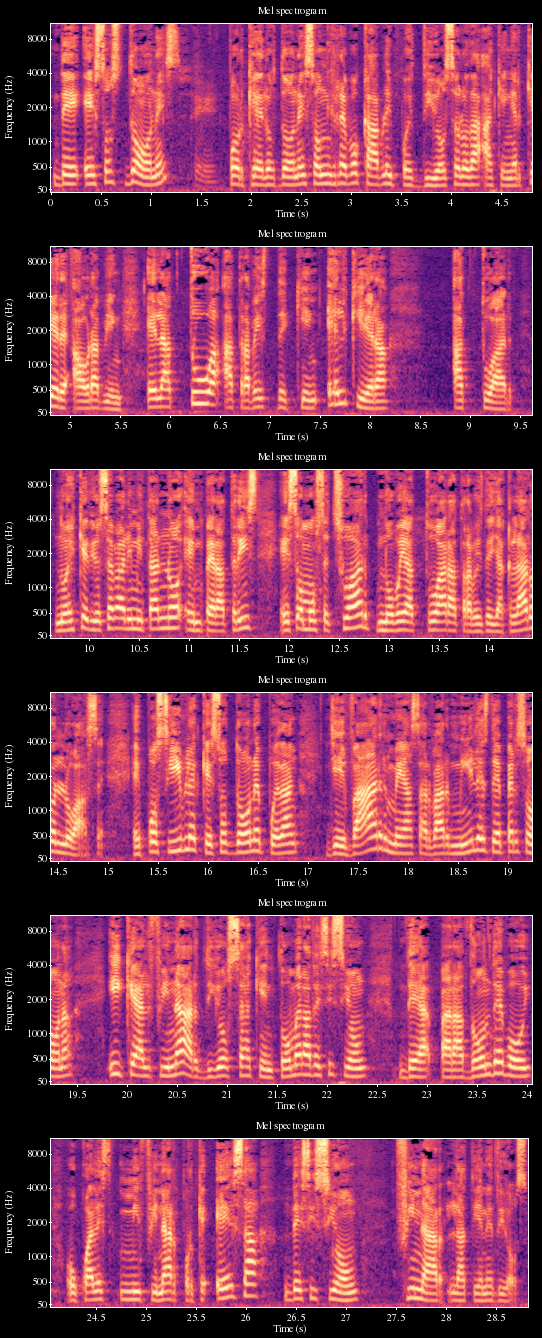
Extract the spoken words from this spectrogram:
de esos dones, porque los dones son irrevocables y pues Dios se lo da a quien Él quiere. Ahora bien, Él actúa a través de quien Él quiera actuar. No es que Dios se va a limitar, no, emperatriz es homosexual, no voy a actuar a través de ella. Claro, Él lo hace. Es posible que esos dones puedan llevarme a salvar miles de personas y que al final Dios sea quien tome la decisión de para dónde voy o cuál es mi final, porque esa decisión final la tiene Dios.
